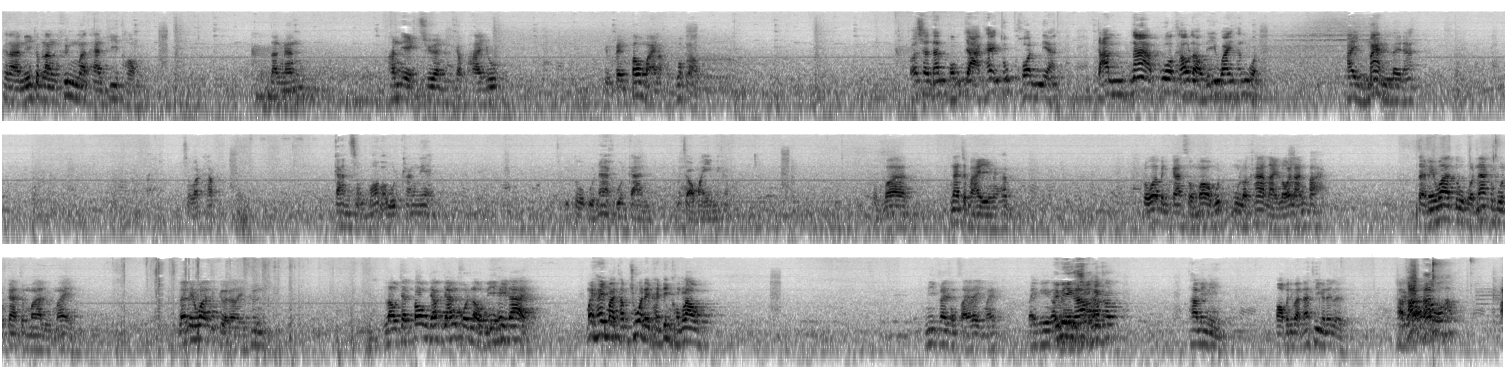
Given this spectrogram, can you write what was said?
ขณะนี้กำลังขึ้นมาแทนที่ทอม ดังนั้นพันเอกเชือนกับพายุ ถือเป็นเป้าหมายหลักของพวกเรา เพราะฉะนั้นผมอยากให้ทุกคนเนี่ยจำหน้าพวกเขาเหล่านี้ไว้ทั้งหมด ให้แม่นเลยนะ สวัสดีครับ การส่งมอบอาวุธครั้งเนี้ยคือตัวหัวหน้าขบวนการมันจะออกมาเองไหมครับ ผมว่าน่าจะมาเองนะครับ เพราะว่าเป็นการส่งมอบอาวุธมูลค่าหลายร้อยล้านบาท แต่ไม่ว่าตัวหัวหน้ากระบวนการจะมาหรือไม่ และไม่ว่าจะเกิดอะไรขึ้น เราจะต้องยับยั้งคนเหล่านี้ให้ได้ ไม่ให้มาทำชั่วในแผ่นดินของเรา มีใครสงสัยอะไรอีกไหมไม่มีครับไม่มีครับ ถ้าไม่มี ออกปฏิบัติหน้าที่กันได้เลย ครับครับไป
